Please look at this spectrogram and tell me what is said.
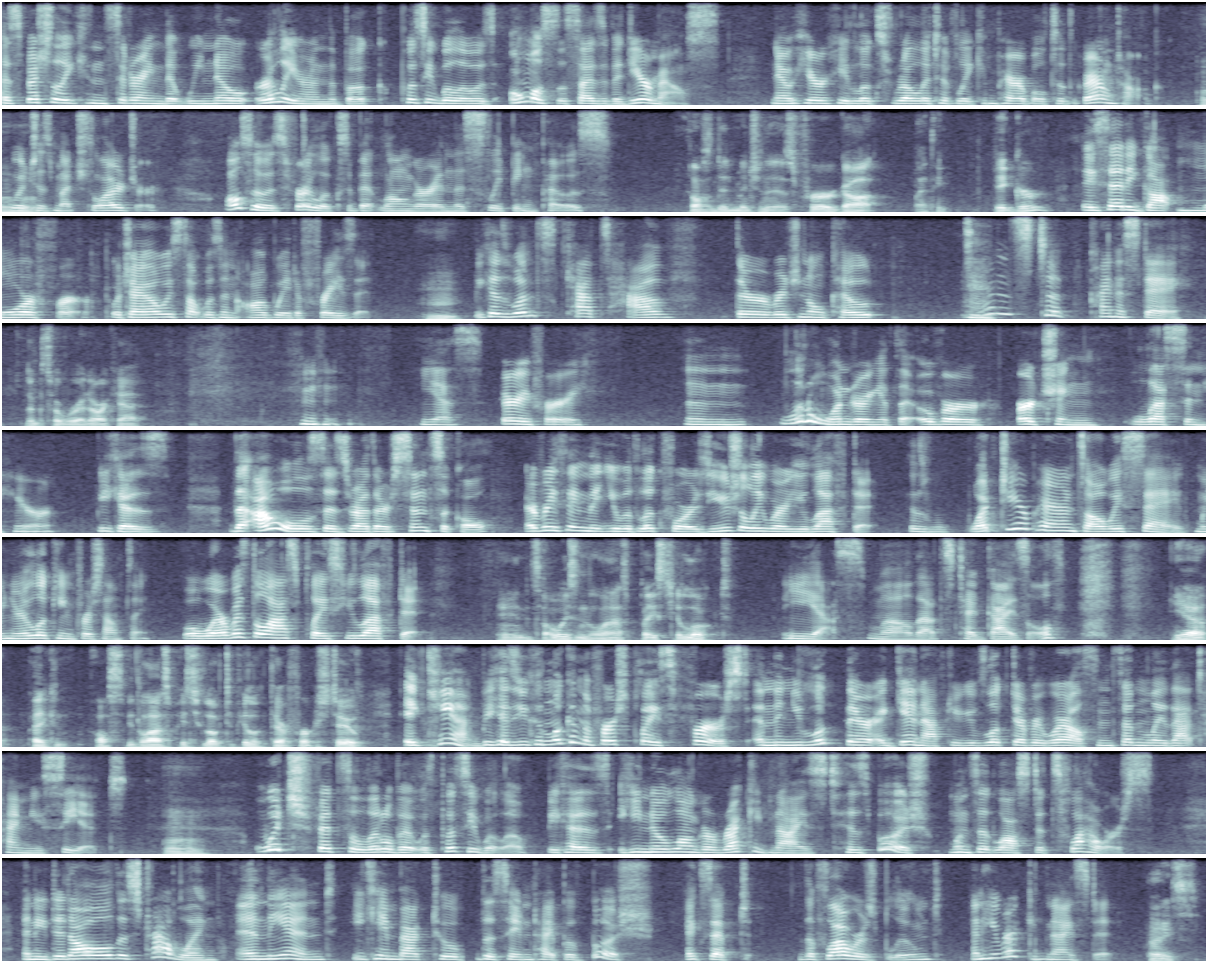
especially considering that we know earlier in the book Pussy Willow is almost the size of a deer mouse. Now, here he looks relatively comparable to the groundhog, which is much larger. Also, his fur looks a bit longer in this sleeping pose. He also did mention that his fur got, I think, bigger. They said he got more fur, which I always thought was an odd way to phrase it. Hmm. Because once cats have their original coat, tends to kind of stay. Looks over at our cat. Yes, very furry. And little wondering at the overarching lesson here because the owls is rather sensical. Everything that you would look for is usually where you left it. Because what do your parents always say when you're looking for something? Well, where was the last place you left it? And it's always in the last place you looked. Yes, well, that's Ted Geisel. Yeah, I can also be the last place you looked if you looked there first, too. It can, because you can look in the first place first, and then you look there again after you've looked everywhere else, and suddenly that time you see it. Mm-hmm. Which fits a little bit with Pussy Willow, because he no longer recognized his bush once it lost its flowers. And he did all this traveling, and in the end, he came back to the same type of bush, except the flowers bloomed, and he recognized it. Nice.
